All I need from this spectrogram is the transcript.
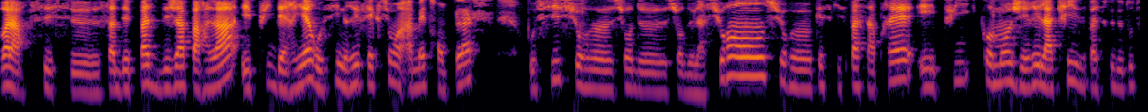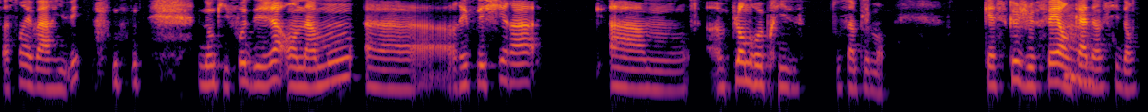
voilà, c'est ce, ça dépasse déjà par là. Et puis derrière aussi une réflexion à, mettre en place aussi sur euh, sur de sur de l'assurance, sur euh, qu'est-ce qui se passe après, et puis comment gérer la crise parce que de toute façon elle va arriver. Donc il faut déjà en amont euh, réfléchir à, à un plan de reprise tout simplement. Qu'est-ce que je fais en cas mmh. d'incident?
